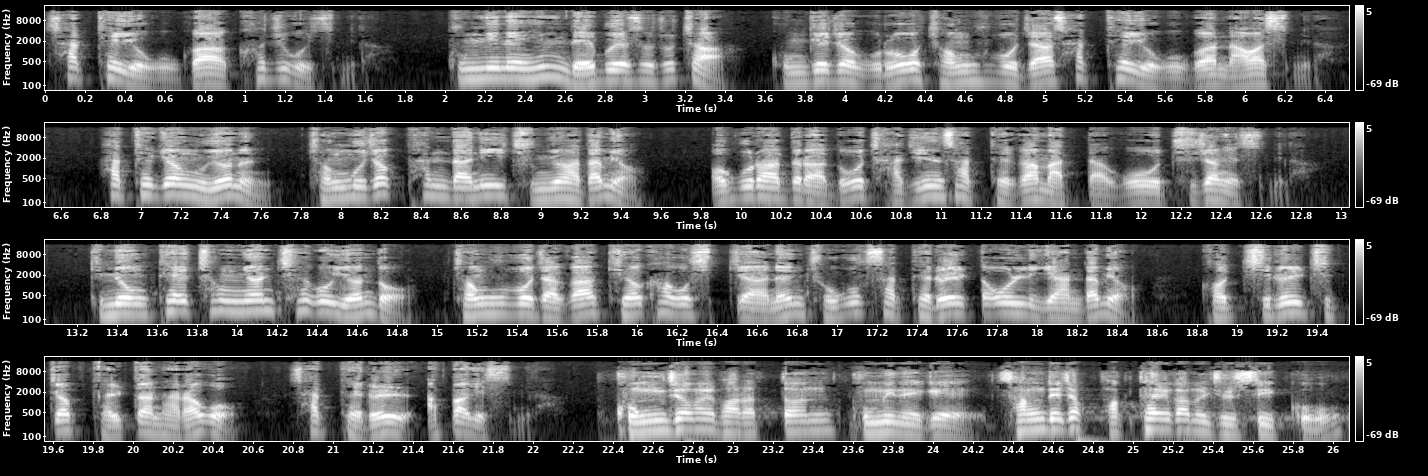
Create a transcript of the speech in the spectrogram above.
사퇴 요구가 커지고 있습니다. 국민의힘 내부에서조차 공개적으로 정 후보자 사퇴 요구가 나왔습니다. 하태경 의원은 정무적 판단이 중요하다며 억울하더라도 자진 사퇴가 맞다고 주장했습니다. 김용태 청년 최고위원도 정 후보자가 기억하고 싶지 않은 조국 사태를 떠올리게 한다며 거취를 직접 결단하라고 사퇴를 압박했습니다. 공정을 바랐던 국민에게 상대적 박탈감을 줄 수 있고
